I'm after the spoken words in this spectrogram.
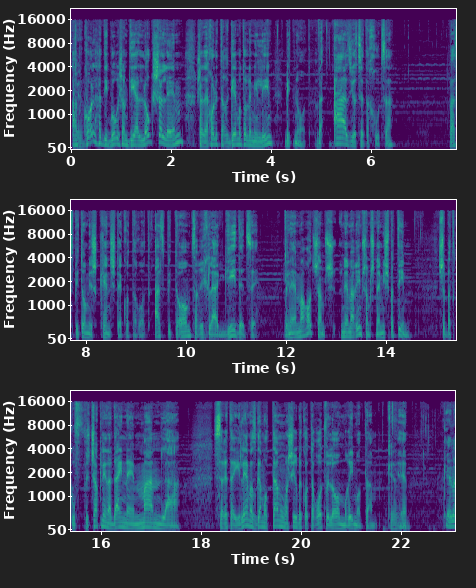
כן. כל הדיבור יש שם דיאלוג שלם שאתה יכול לתרגם אותו למילים בתנועות ואז יוצאת החוצה. ואז פתאום יש כן שתי כותרות אז פתאום צריך להגיד את זה. כן. ונאמרות שם נאמרים שם שני משפטים שבתקוף וצ'פלין עדיין נאמן לסרט האילם אז גם אותם הוא משאיר בכותרות ולא אומרים אותם. כן. כן. כן, אבל-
